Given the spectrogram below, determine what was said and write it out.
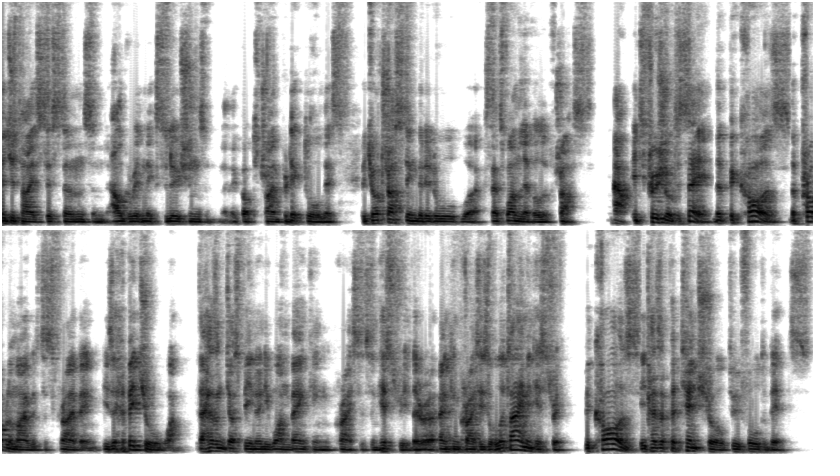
digitized systems and algorithmic solutions. They've got to try and predict all this, but you're trusting that it all works. That's one level of trust. Now, it's crucial to say that because the problem I was describing is a habitual one, there hasn't just been only one banking crisis in history. There are banking crises all the time in history. Because it has a potential to fall to bits,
